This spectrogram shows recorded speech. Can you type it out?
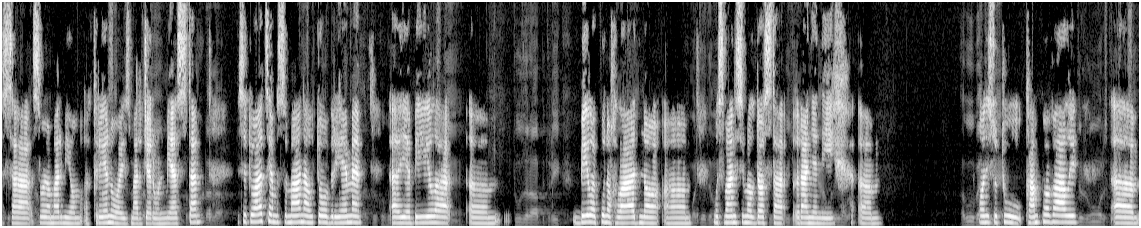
sa svojom armijom krenuo iz Marđerun mjesta. Situacija muslimana u to vrijeme je bila um, bilo je puno hladno um, muslimani su imali dosta ranjenih um, oni su tu kampovali um,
